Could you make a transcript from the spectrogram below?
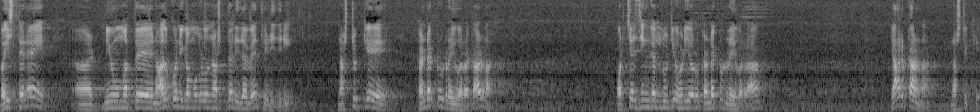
ಬಯಸ್ತೇನೆ. ನೀವು ಮತ್ತೆ ನಾಲ್ಕು ನಿಗಮಗಳು ನಷ್ಟದಲ್ಲಿದ್ದಾವೆ ಅಂತ ಹೇಳಿದಿರಿ. ನಷ್ಟಕ್ಕೆ ಕಂಡಕ್ಟರ್ ಡ್ರೈವರ ಕಾರಣ? ಪರ್ಚೇಸಿಂಗಲ್ಲಿ ಲೂಟಿ ಹೊಡೆಯೋರು ಕಂಡಕ್ಟರ್ ಡ್ರೈವರಾ ಯಾರು ಕಾರಣ? ನಷ್ಟಕ್ಕೆ.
